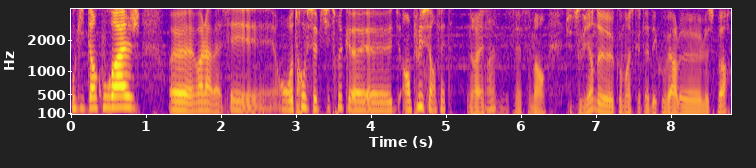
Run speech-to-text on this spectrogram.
ou qui t'encourage, euh, voilà, bah, c'est, on retrouve ce petit truc euh, en plus en fait. ouais, c'est- Ouais. c'est assez marrant. Tu te souviens de comment est-ce que tu as découvert le, le sport?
